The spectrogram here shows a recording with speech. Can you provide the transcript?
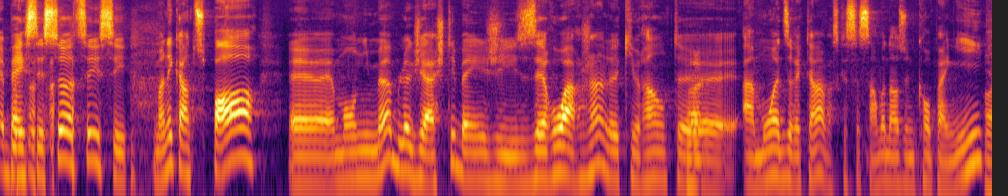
eh, ben, c'est ça, tu sais. c'est- À un moment donné, quand tu pars, euh, mon immeuble là, que j'ai acheté, ben, j'ai zéro argent là, qui rentre euh, à moi directement parce que ça s'en va dans une compagnie. Ouais.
